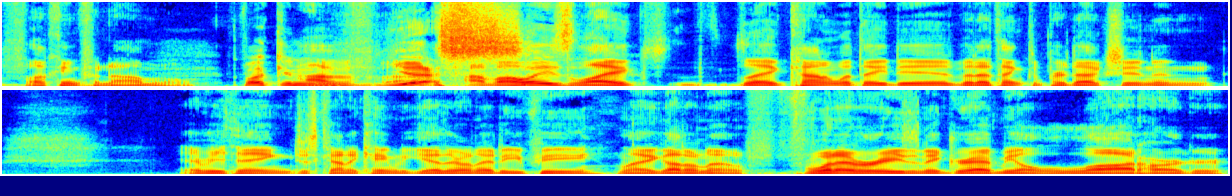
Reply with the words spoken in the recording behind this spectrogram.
fucking phenomenal. fucking I've yes. I've always liked like kind of what they did, but I think the production and everything just kind of came together on that EP. Like I don't know, for whatever reason, it grabbed me a lot harder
